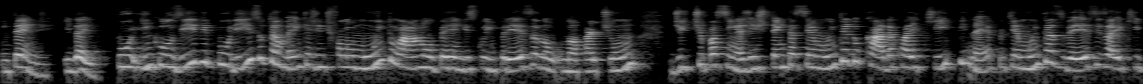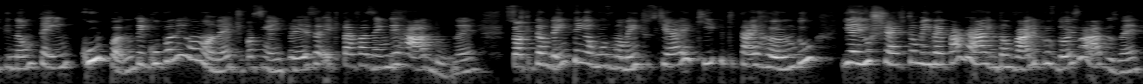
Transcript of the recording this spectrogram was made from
Entende? E daí? Por, inclusive, por isso também que a gente falou muito lá no Perrengues com Empresa, no, na parte 1, de tipo assim, a gente tenta ser muito educada com a equipe, né? Porque muitas vezes a equipe não tem culpa, não tem culpa nenhuma, né? Tipo assim, a empresa é que tá fazendo errado, né? Só que também tem alguns momentos que é a equipe que tá errando e aí o chefe também vai pagar. Então vale para os dois lados, né?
